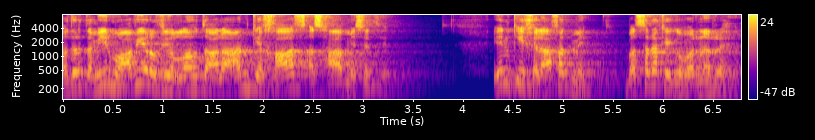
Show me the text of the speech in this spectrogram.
حضرت امیر معاویہ رضی اللہ تعالی عنہ کے خاص اصحاب میں سے تھے۔ ان کی خلافت میں بصرہ کے گورنر رہے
